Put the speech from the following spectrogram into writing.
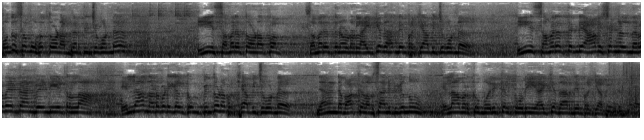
പൊതുസമൂഹത്തോട് അഭ്യർത്ഥിച്ചുകൊണ്ട് ഈ സമരത്തോടൊപ്പം സമരത്തിനോടുള്ള ഐക്യദാർഢ്യം പ്രഖ്യാപിച്ചുകൊണ്ട് ഈ സമരത്തിന്റെ ആവശ്യങ്ങൾ നിറവേറ്റാൻ വേണ്ടിയിട്ടുള്ള എല്ലാ നടപടികൾക്കും പിന്തുണ പ്രഖ്യാപിച്ചുകൊണ്ട് ഞാൻ എന്റെ വാക്കുകൾ അവസാനിപ്പിക്കുന്നു. എല്ലാവർക്കും ഒരിക്കൽ കൂടി ഐക്യദാർഢ്യം പ്രഖ്യാപിക്കുന്നു.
